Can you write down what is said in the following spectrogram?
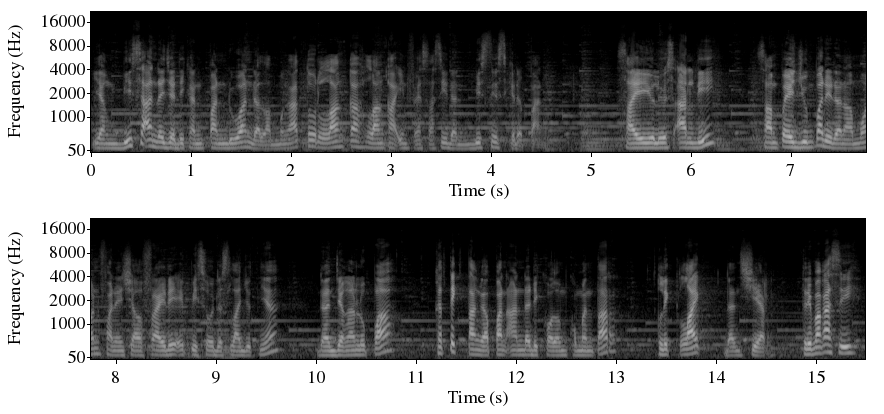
yang bisa Anda jadikan panduan dalam mengatur langkah-langkah investasi dan bisnis ke depan. Saya Julius Ardi, sampai jumpa di Danamon Financial Friday episode selanjutnya, dan jangan lupa ketik tanggapan Anda di kolom komentar, klik like, dan share. Terima kasih.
